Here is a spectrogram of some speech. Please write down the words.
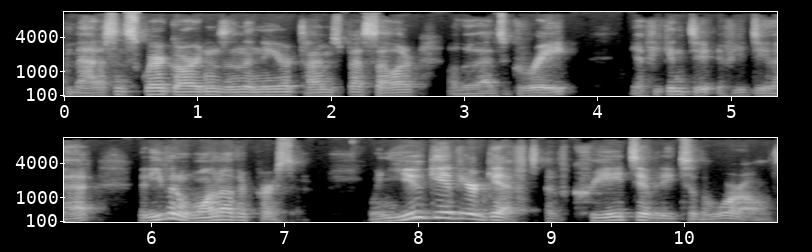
Madison Square Gardens and the New York Times bestseller, although that's great if you can do if you do that, but even one other person. When you give your gift of creativity to the world,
